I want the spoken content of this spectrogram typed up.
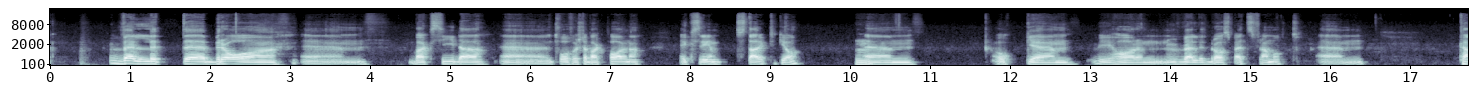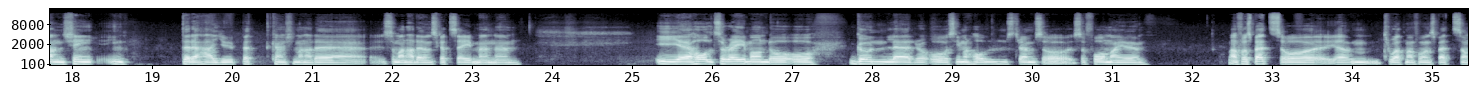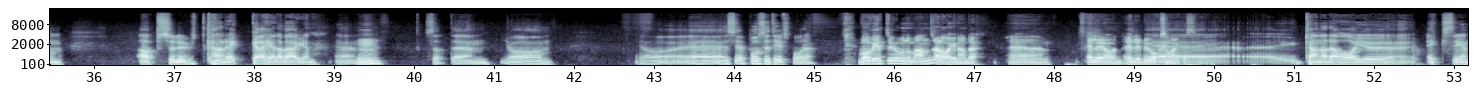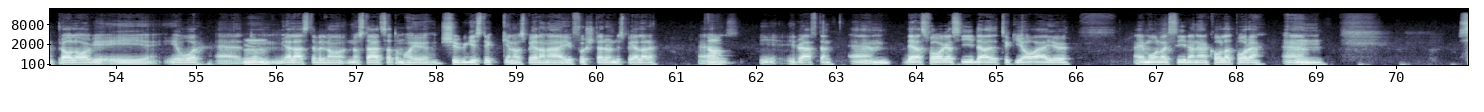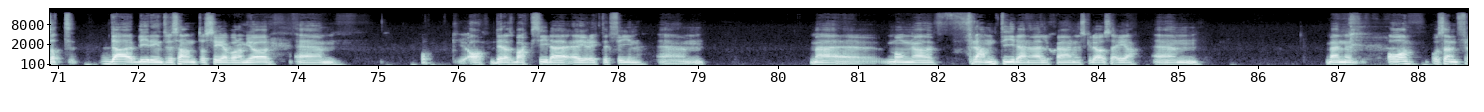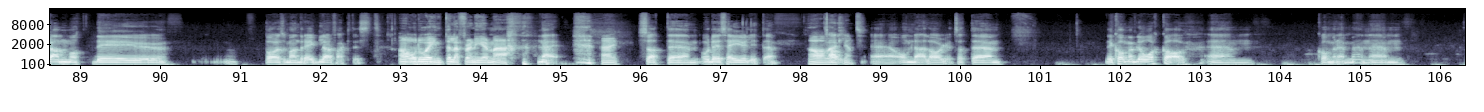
väldigt eh, bra eh, backsida. Eh, två första backparerna. Extremt starkt tycker jag. Mm. Ehm, och ehm, vi har en väldigt bra spets framåt. Ehm, kanske in- inte det här djupet kanske man hade, som man hade önskat sig, men i eh, Holtz och Raymond och, och Gunler och, och Simon Holmström så, så får man ju man får spets och jag tror att man får en spets som absolut kan räcka hela vägen. Um, Mm. Så att um, jag, jag eh, ser positivt på det. Vad vet du om de andra lagen, Ande? Eh, eller, ja, eller du också, Marcus? Eh, Kanada har ju extremt bra lag i, i, år. Eh, de, Mm. Jag läste väl någon nå stats att de har ju 20 stycken av spelarna är ju första rundespelare eh, Ja. i, i draften. Eh, deras svaga sida tycker jag är ju är målvaktssidan när jag kollat på det. Eh, Mm. Så att där blir det intressant att se vad de gör. Eh, och ja, deras backsida är ju riktigt fin. Eh, med många framtida NHL-stjärnor skulle jag säga. Ehm, men ja, och sen framåt, det är ju bara som man reglar faktiskt. Ja, och då är inte Lafreniere med. Nej, Nej. så att, och det säger ju lite Ja, verkligen. allt eh, om det här laget. Så att det kommer bli åka av. Um, kommer det, men um,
